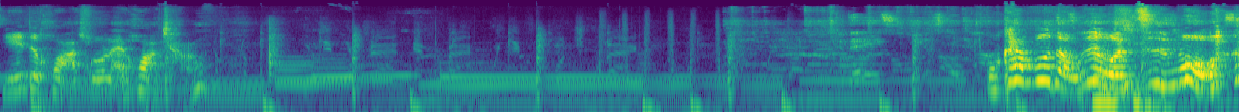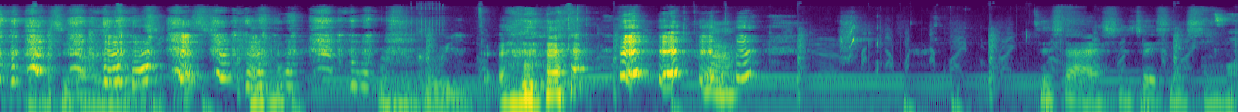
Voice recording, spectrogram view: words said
爷的话说来话长，我看不懂日文字幕。不是故意的。接下来是最新新闻。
